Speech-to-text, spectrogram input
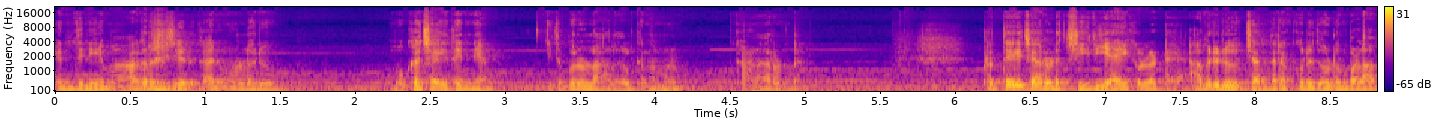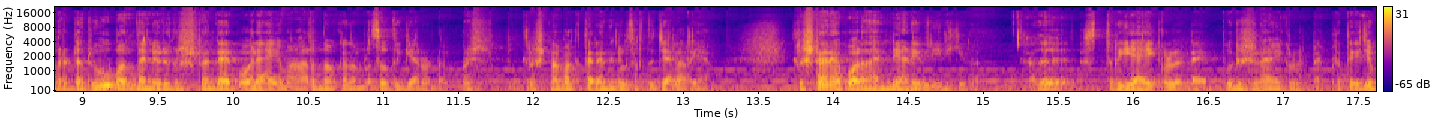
എന്തിനേയും ആകർഷിച്ചെടുക്കാനുമുള്ളൊരു മുഖചൈതന്യം ഇതുപോലുള്ള ആളുകൾക്ക് നമ്മൾ കാണാറുണ്ട്. പ്രത്യേകിച്ച് അവരുടെ ചിരി ആയിക്കൊള്ളട്ടെ. അവരൊരു ചന്ദ്രക്കുരി തൊടുമ്പോൾ അവരുടെ രൂപം തന്നെ ഒരു കൃഷ്ണന്റെ പോലെ ആയി മാറുന്നൊക്കെ നമ്മൾ ശ്രദ്ധിക്കാറുണ്ട്. കൃഷ്ണഭക്തരെ കൃഷ്ണ ഭക്തരെ നിങ്ങൾ ശ്രദ്ധിച്ചാൽ അറിയാം. കൃഷ്ണനെ പോലെ തന്നെയാണ് ഇവരിയ്ക്കുന്നത് അത് സ്ത്രീ ആയിക്കൊള്ളട്ടെ പുരുഷനായിക്കൊള്ളട്ടെ. പ്രത്യേകിച്ച്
